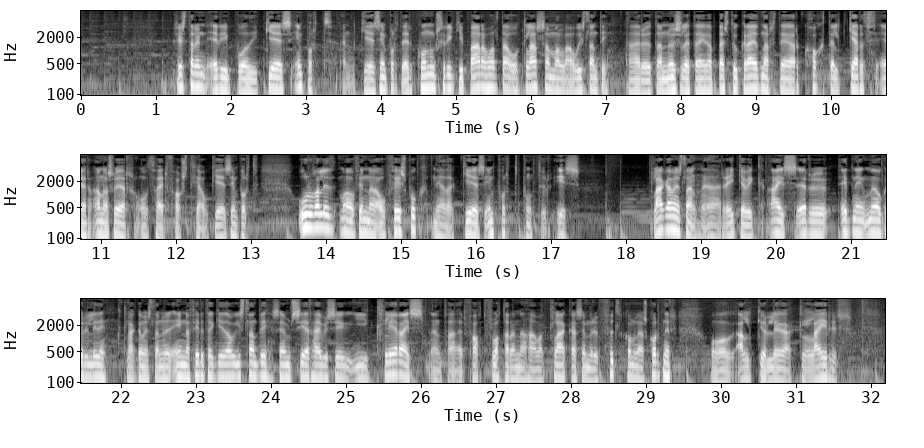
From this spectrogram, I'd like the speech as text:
Hristarinn er í bóði GS Import en GS Import er konungsríki barahvalda og glasamála á Íslandi. Það eru auðvitað nöðsilegt að eiga bestu græðnar þegar koktelgerð er annars vegar og það er fást hjá GS Import. Úrvalið má finna á Facebook eða gsimport.is. Klakavinslan eða Reykjavík Ice eru einnig með okkur í liði. Klakavinslan er eina fyrirtækið á Íslandi sem sér hæfi sig í kleræs en það er fátt flottar en að hafa klaka sem eru fullkomlega skortnir og algjörlega glærir.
